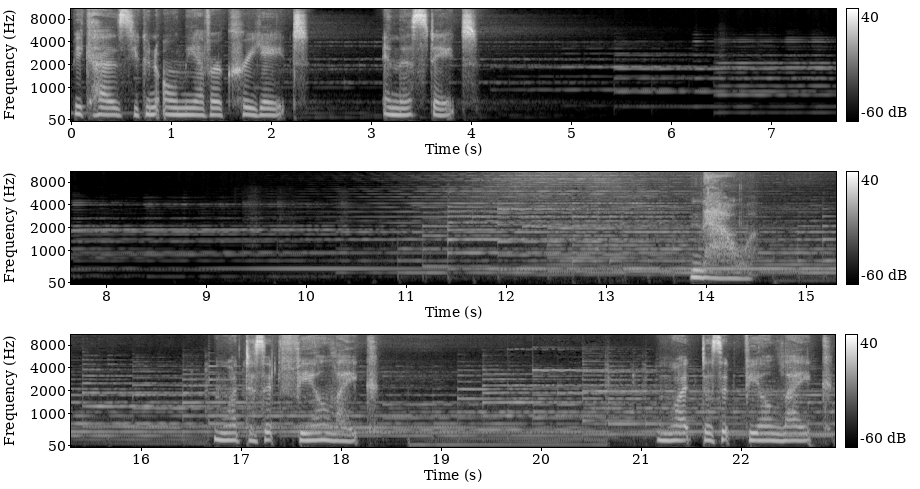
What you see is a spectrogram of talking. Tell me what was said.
Because you can only ever create in this state. Now, what does it feel like? What does it feel like?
